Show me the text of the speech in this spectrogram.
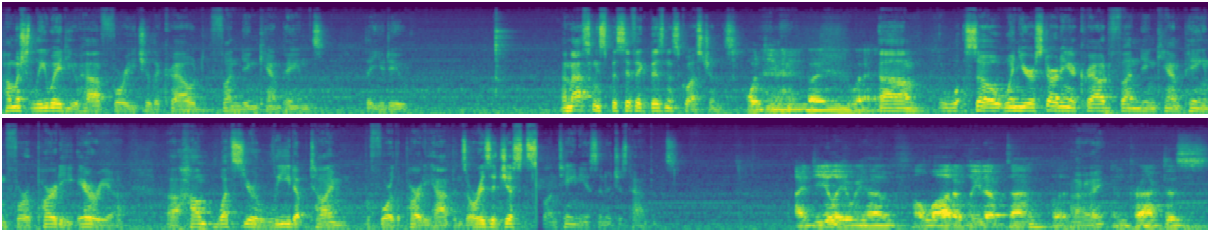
How much leeway do you have for each of the crowdfunding campaigns that you do? I'm asking specific business questions. what do you mean by UA? Um, so, when you're starting a crowdfunding campaign for a party area, uh, how, what's your lead up time before the party happens? Or is it just spontaneous and it just happens? Ideally, we have a lot of lead up time, but right. in practice,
